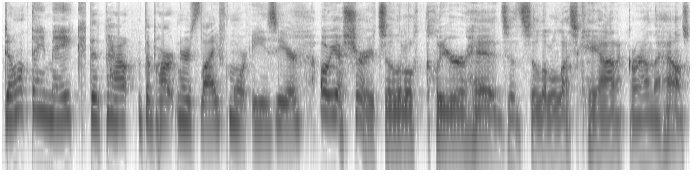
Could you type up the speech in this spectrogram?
Don't they make the par- the partner's life more easier? Oh yeah, sure. It's a little clearer heads. It's a little less chaotic around the house.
